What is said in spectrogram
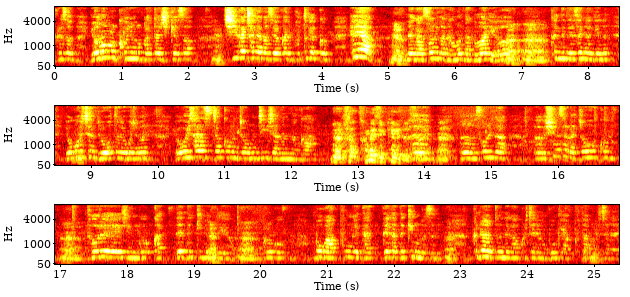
그래서 요놈을 근육을 발달시켜서 음. 지가 찾아가서 여기까지 붙게끔 해야 예. 내가 소리가 나온다 그 말이요. 예. 예. 근데 내 생각에는 요것이 요것도 요거지만 요것이 살아서 조금은 좀 움직이지 않았는가. 예. 상- 상당히 지금 편해졌어요. 네. 예. 어, 소리가 어, 쉰새가 조금 예. 덜해진 것 같, 내 느낌이 예. 그래요. 예. 그리고 목 아픈 게 다 내가 느끼는 것은 예. 그날도 내가 그랬잖아요. 목이 아프다고 그랬잖아요.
